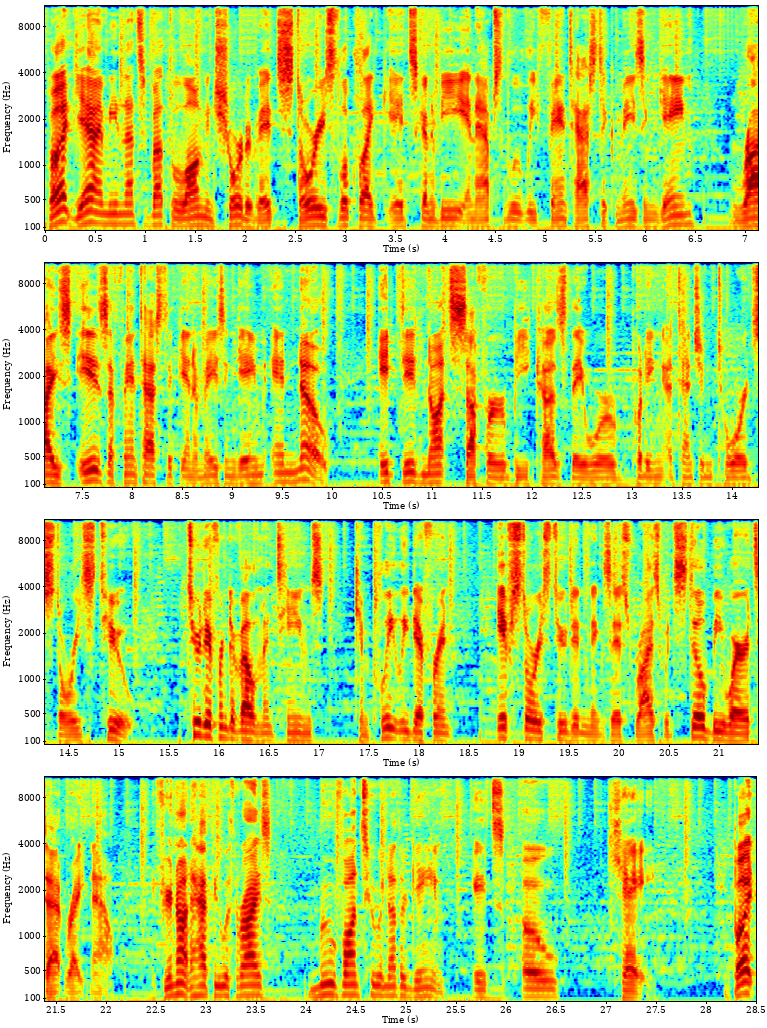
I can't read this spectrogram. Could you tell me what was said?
But yeah, I mean, that's about the long and short of it. Stories look like it's going to be an absolutely fantastic, amazing game. Rise is a fantastic and amazing game, and no, it did not suffer because they were putting attention towards Stories 2. Two different development teams, completely different, if Stories 2 didn't exist, Rise would still be where it's at right now. If you're not happy with Rise, move on to another game. It's okay. But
